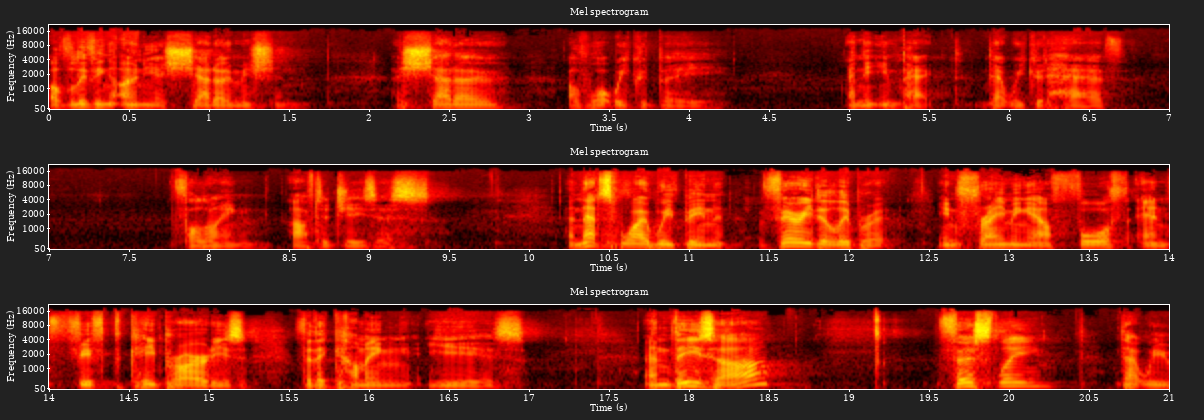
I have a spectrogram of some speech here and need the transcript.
of living only a shadow mission, a shadow of what we could be and the impact that we could have. following after Jesus. And that's why we've been very deliberate in framing our fourth and fifth key priorities for the coming years. And these are firstly, that we,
